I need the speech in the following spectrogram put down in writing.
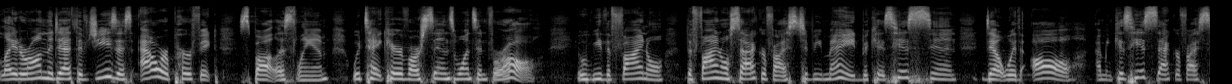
Later on, the death of Jesus, our perfect, spotless lamb, would take care of our sins once and for all. It would be the final, the final sacrifice to be made because his sin dealt with all, I mean, because his sacrifice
